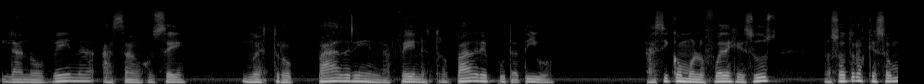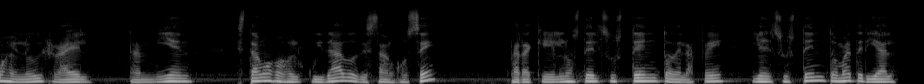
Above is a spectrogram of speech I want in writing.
la novena a San José, nuestro Padre en la fe, nuestro Padre putativo. Así como lo fue de Jesús, nosotros que somos el nuevo Israel, también estamos bajo el cuidado de San José para que Él nos dé el sustento de la fe y el sustento material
